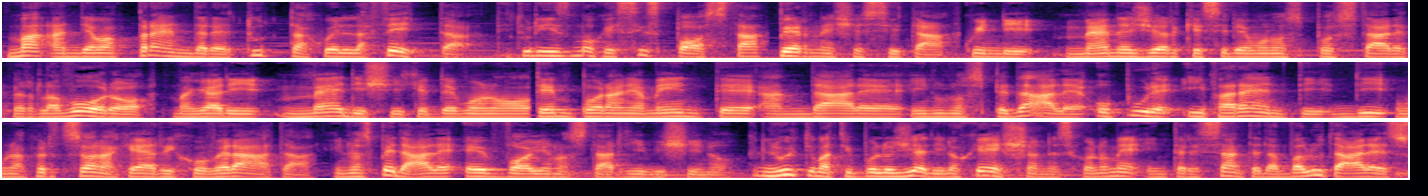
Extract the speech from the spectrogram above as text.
ma andiamo a prendere tutta quella fetta di turismo che si sposta per necessità. Quindi manager che si devono spostare per lavoro, magari medici che devono temporaneamente andare in un ospedale, oppure i parenti di una persona che è ricoverata in ospedale e vogliono stargli vicino. L'ultima tipologia di location, secondo me interessante da valutare, sono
